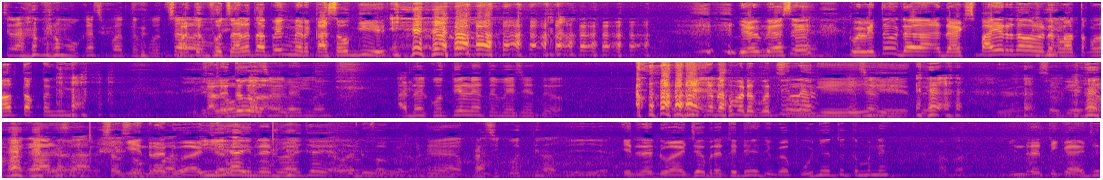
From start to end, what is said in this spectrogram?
celana pramuka sepatu futsal Sepatu futsal tapi yang merek Kasogi. yang biasa kulitnya udah ada expire tau udah ngelotok-ngelotok kan. Kalau itu ada kutilnya tuh biasa tuh kenapa ada kutilnya? Sogi gitu. Sogi Extravaganza. Sogi Indra dua aja. Iya, Indra dua aja ya. Waduh. udah operasi kutil Iya, Indra dua aja berarti dia juga punya tuh temennya. Apa? Indra tiga aja.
